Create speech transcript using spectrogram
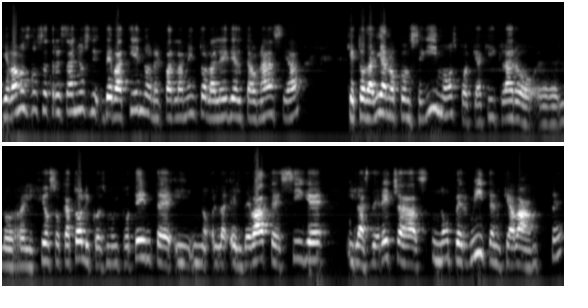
llevamos dos o tres años debatiendo en el Parlamento la ley de eutanasia que todavía no conseguimos, porque aquí, claro, eh, lo religioso católico es muy potente y el debate sigue y las derechas no permiten que avance.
